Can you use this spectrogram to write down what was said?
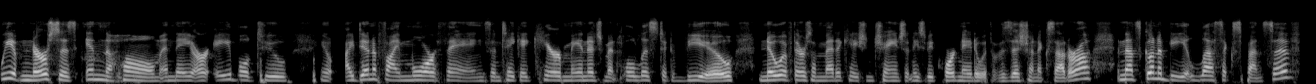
we have nurses in the home and they are able to, you know, identify more things and take a care management holistic view, know if there's a medication change that needs to be coordinated with a physician, et cetera. And that's going to be less expensive,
